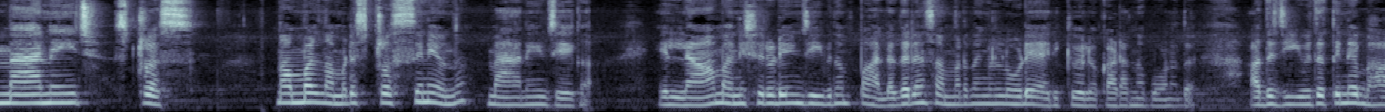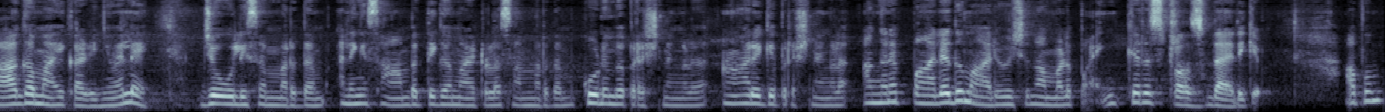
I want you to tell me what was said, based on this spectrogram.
മാനേജ് സ്ട്രെസ് നമ്മൾ നമ്മുടെ സ്ട്രെസ്സിനെ ഒന്ന് മാനേജ് ചെയ്യുക. എല്ലാ മനുഷ്യരുടെയും ജീവിതം പലതരം സമ്മർദ്ദങ്ങളിലൂടെ ആയിരിക്കുമല്ലോ കടന്നു പോണത്. അത് ജീവിതത്തിന്റെ ഭാഗമായി കഴിഞ്ഞു അല്ലേ? ജോലി സമ്മർദ്ദം അല്ലെങ്കിൽ സാമ്പത്തികമായിട്ടുള്ള സമ്മർദ്ദം കുടുംബ പ്രശ്നങ്ങൾ ആരോഗ്യ പ്രശ്നങ്ങൾ അങ്ങനെ പലതും ആലോചിച്ച് നമ്മൾ ഭയങ്കര സ്ട്രെസ്ഡ് ആയിരിക്കും. അപ്പം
